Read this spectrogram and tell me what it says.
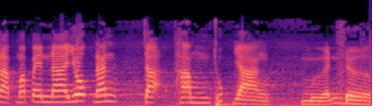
กลับมาเป็นนายกนั้นจะทำทุกอย่างเหมือนเดิม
